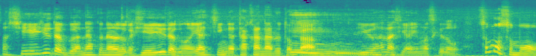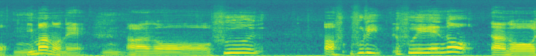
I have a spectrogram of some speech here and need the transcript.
まあ、市営住宅がなくなるとか、市営住宅の家賃が高なるとかうん。いう話がありますけど、そもそもうん。今のね、うん。あの風あ不利不営のあの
